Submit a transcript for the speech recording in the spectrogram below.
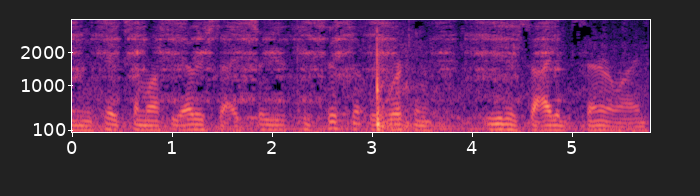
and you take some off the other side. So you're consistently working either side of the center line.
